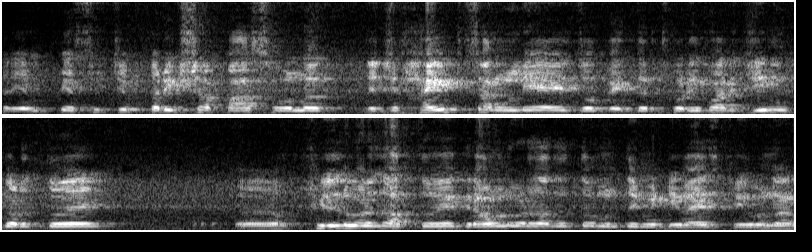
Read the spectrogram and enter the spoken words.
तर एम पी एस सीची परीक्षा पास होणं त्याची हाईट चांगली आहे जो काहीतरी थोडीफार जिम करतोय फील्डवर जातोय ग्राउंडवर जातो तो म्हणतो मी डिवायस पी होणार.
